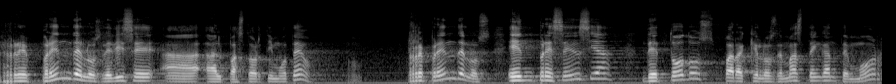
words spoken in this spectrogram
repréndelos, le dice al pastor Timoteo. Repréndelos en presencia de todos para que los demás tengan temor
